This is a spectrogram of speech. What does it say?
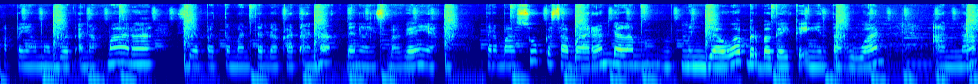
apa yang membuat anak marah, siapa teman terdekat anak, dan lain sebagainya. Termasuk kesabaran dalam menjawab berbagai keingintahuan anak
